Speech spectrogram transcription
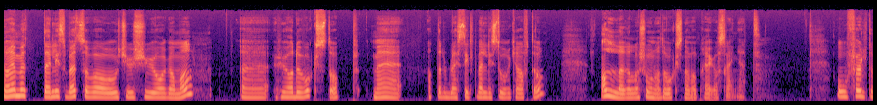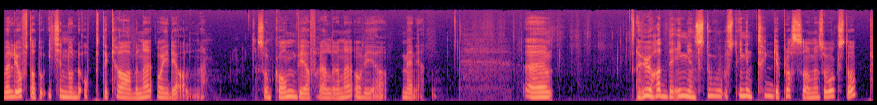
Da jeg møtte Elisabeth, så var hun 27 år gammel. Uh, hun hadde vokst opp med at det ble stilt veldig store krav til henne. Alle relasjoner til voksne var preget av strenghet. Og hun følte veldig ofte at hun ikke nådde opp til kravene og idealene, som kom via foreldrene og via menigheten. Uh, hun hadde ingen, stor, ingen trygge plasser mens hun vokste opp.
